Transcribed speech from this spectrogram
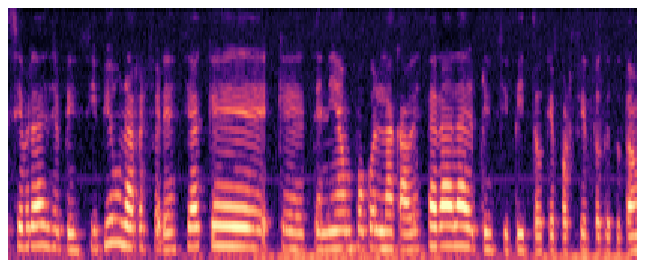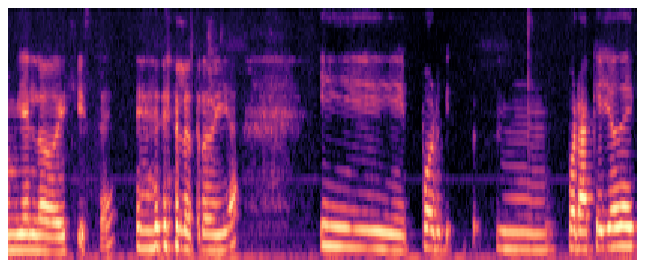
siempre desde el principio, una referencia que, que tenía un poco en la cabeza era la del Principito, que por cierto, que tú también lo dijiste el otro día. Y por, mm, por aquello de,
